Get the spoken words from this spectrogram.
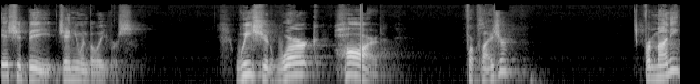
it should be genuine believers. We should work hard for pleasure, for money,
